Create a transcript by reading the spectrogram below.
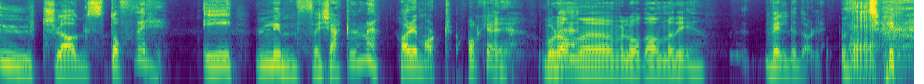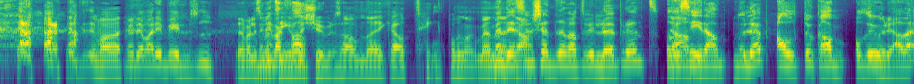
utslagsstoffer i lymfekjertlene har de målt. Ok. Hvordan det, lå det an med de? Veldig dårlig. Det var, Men det var i begynnelsen. det var liksom en ting å hvert bekymre seg om jeg ikke har tenkt på noen gang. Men, Men det ja. som skjedde, var at vi løp rundt, og så sier han nå løp alt du kan. Og så gjorde jeg det.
